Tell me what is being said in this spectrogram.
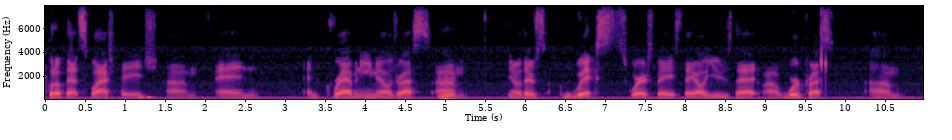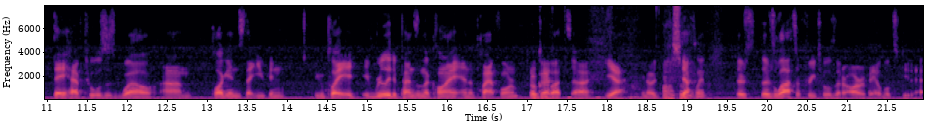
put up that splash page um, and and grab an email address. Mm-hmm. You know, there's Wix, Squarespace. They all use that. Uh, WordPress. Um, they have tools as well, um, plugins that you can you can play. It, it really depends on the client and the platform. Okay. But uh, yeah, you know, awesome. definitely there's there's lots of free tools that are available to do that.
